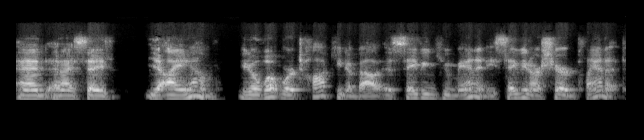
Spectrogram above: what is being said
And and i say yeah i am you know what we're talking about is saving humanity saving our shared planet.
